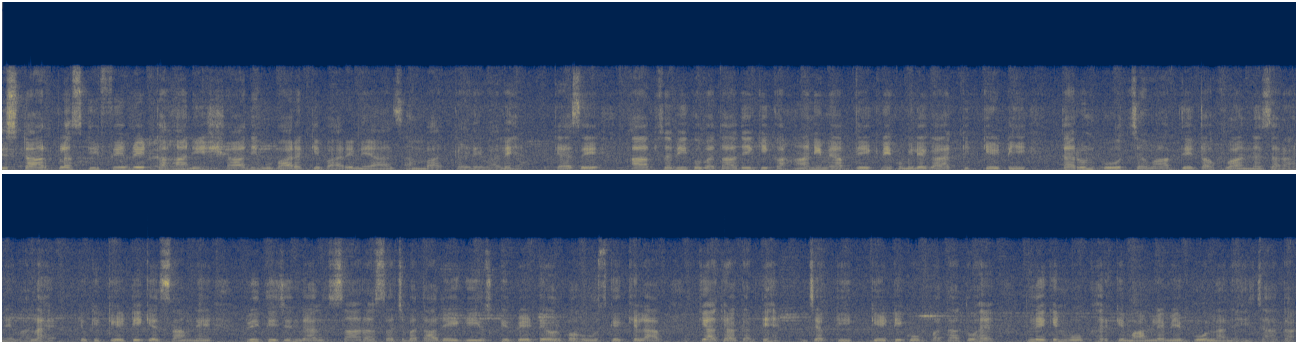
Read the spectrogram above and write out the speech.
स्टार प्लस की फेवरेट कहानी शादी मुबारक के बारे में आज हम बात करने वाले हैं। कैसे? आप सभी को बता दें कि कहानी में आप देखने को मिलेगा कि केटी तरुण को जवाब देता हुआ नज़र आने वाला है, क्योंकि केटी के सामने प्रीति जिंदल सारा सच बता देगी, उसके बेटे और बहू उसके खिलाफ़ क्या क्या करते हैं, जबकि केटी को पता तो है लेकिन वो घर के मामले में बोलना नहीं चाहता।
